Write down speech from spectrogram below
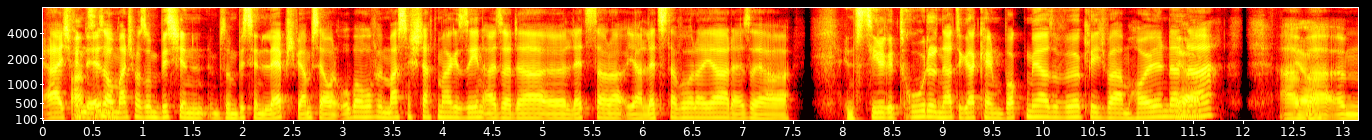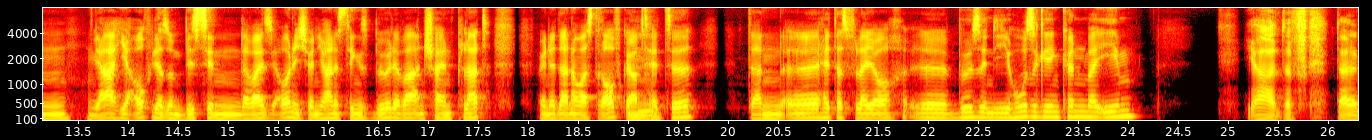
Ja, ich finde, er ist auch manchmal so ein bisschen, so ein bisschen läppisch. Wir haben es ja auch in Oberhof im Massenstart mal gesehen, als er da äh, letzter oder ja, letzter wurde er ja, da ist er ja ins Ziel getrudelt und hatte gar keinen Bock mehr, so wirklich, war am Heulen danach. Ja. Aber ja. Ähm, ja. hier auch wieder so ein bisschen, da weiß ich auch nicht, wenn Johannes Dingsbö, der war anscheinend platt, wenn er da noch was drauf gehabt mhm. hätte, dann äh, hätte das vielleicht auch äh, böse in die Hose gehen können bei ihm. Ja, da, da,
